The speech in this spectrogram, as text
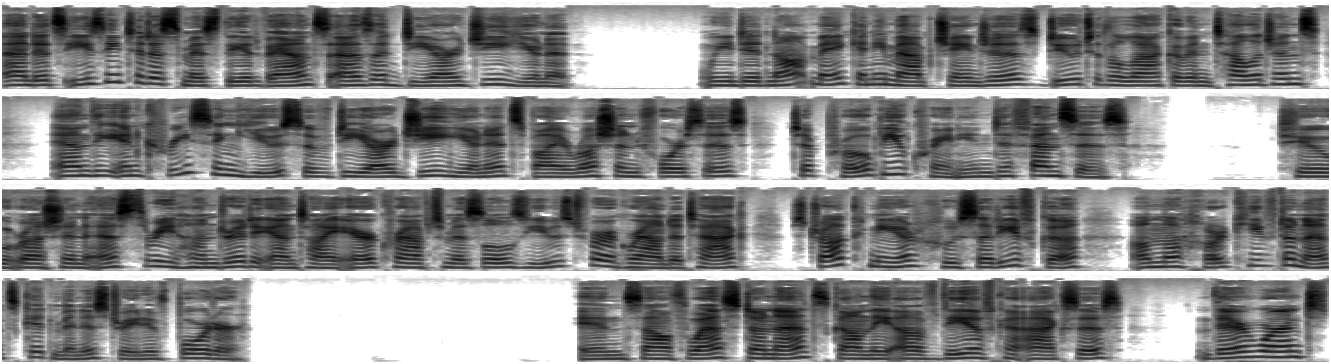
and it's easy to dismiss the advance as a DRG unit. We did not make any map changes due to the lack of intelligence and the increasing use of DRG units by Russian forces to probe Ukrainian defenses. Two Russian S 300 anti aircraft missiles used for a ground attack struck near Husarivka on the Kharkiv Donetsk administrative border. In southwest Donetsk on the Avdiivka axis, there weren't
